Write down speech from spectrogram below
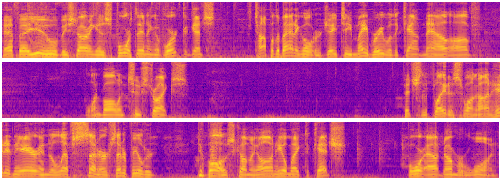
FAU will be starting his fourth inning of work against top of the batting order, JT Mabry, with a count now of one ball and two strikes. Pitch to the plate is swung on, hit in the air into left center. Center fielder DuBois coming on. He'll make the catch for out number one.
